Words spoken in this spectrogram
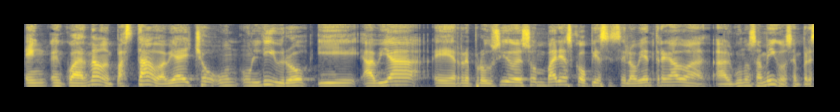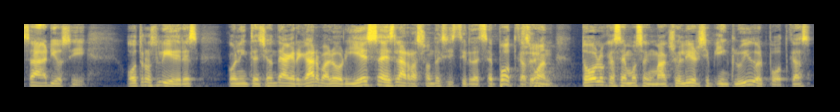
en- encuadernado, empastado, había hecho un, libro y había eh, reproducido eso en varias copias y se lo había entregado a algunos amigos, empresarios y otros líderes con la intención de agregar valor. Y esa es la razón de existir de este podcast, Sí. Juan. Todo lo que hacemos en Maxwell Leadership, incluido el podcast,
